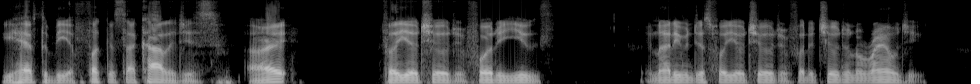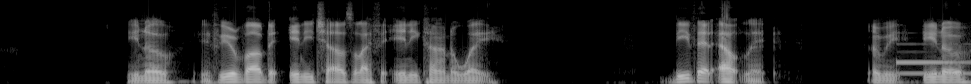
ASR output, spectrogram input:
You have to be a fucking psychologist, all right? For your children, for the youth. And not even just for your children, for the children around you. You know, if you're involved in any child's life in any kind of way, be that outlet. I mean, you know,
